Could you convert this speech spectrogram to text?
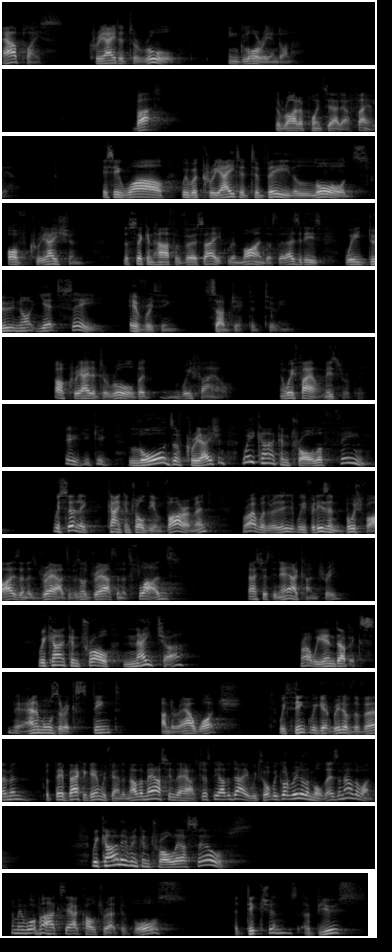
Our place, created to rule in glory and honour. But the writer points out our failure. You see, while we were created to be the lords of creation, the second half of verse 8 reminds us that as it is, we do not yet see everything subjected to him. Oh, created to rule, but we fail. And we fail miserably. Lords of creation, we can't control a thing. We certainly can't control the environment, right? Whether it is, if it isn't bushfires, then it's droughts. If it's not droughts, then it's floods. That's just in our country. We can't control nature, right? We end up, ex- animals are extinct under our watch. We think we get rid of the vermin, but they're back again. We found another mouse in the house just the other day. We thought we got rid of them all. There's another one. We can't even control ourselves. I mean, what marks our culture out? Divorce, addictions, abuse.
